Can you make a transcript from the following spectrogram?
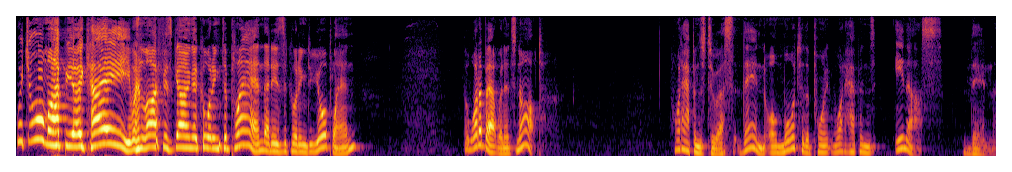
Which all might be okay when life is going according to plan, that is, according to your plan. But what about when it's not? What happens to us then? Or more to the point, what happens in us then?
